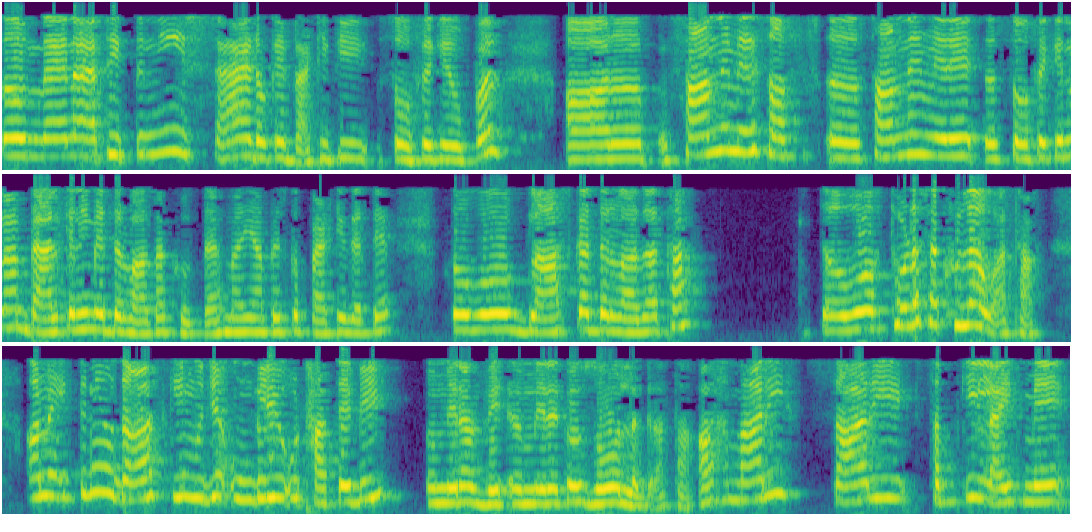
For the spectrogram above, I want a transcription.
तो मैं ना ऐसी इतनी सैड होके बैठी थी सोफे के ऊपर और सामने मेरे सामने मेरे सोफे के ना बैल्कनी में दरवाज़ा खुलता है। हमारे यहाँ पे इसको पैटियो कहते हैं। तो वो ग्लास का दरवाज़ा था। तो वो थोड़ा सा खुला हुआ था। और मैं इतनी उदास की मुझे उंगली उठाते भी मेरा मेरे को ज़ोर लग रहा था। और हमारी सारी, सबकी लाइफ में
